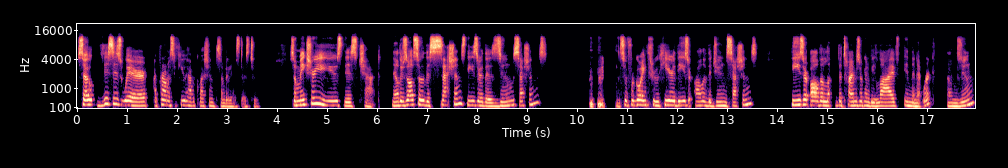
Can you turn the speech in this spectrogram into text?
So this is where I promise if you have a question, somebody else does too. So make sure you use this chat. Now there's also the sessions. These are the Zoom sessions. so if we're going through here, these are all of the June sessions. These are all the, the times we're going to be live in the network on Zoom.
